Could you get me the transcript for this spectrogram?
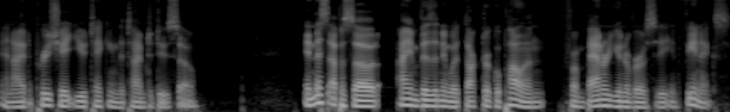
and I'd appreciate you taking the time to do so. In this episode, I am visiting with Dr. Gopalan from Banner University in Phoenix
